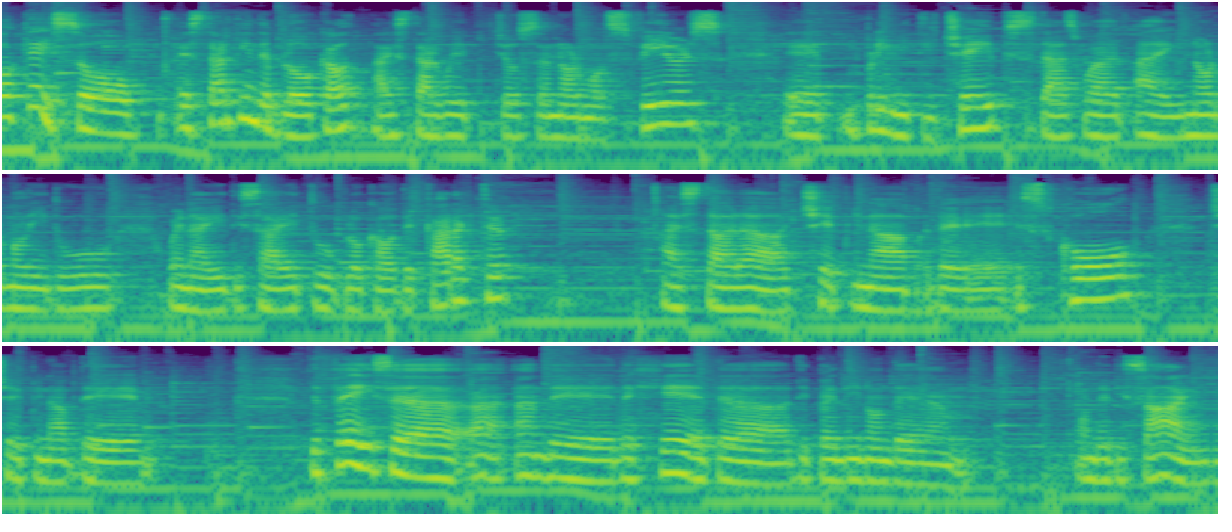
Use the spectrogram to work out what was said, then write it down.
Okay, so starting the blockout, I start with just normal spheres, uh, primitive shapes. That's what I normally do when I decide to block out the character. I start uh, shaping up the skull, shaping up the the face uh, uh, and the, the head uh, depending on the um, on the design.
